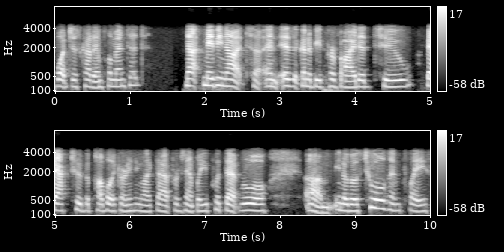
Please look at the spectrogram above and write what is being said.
what just got implemented? Not maybe not. Uh, and is it going to be provided to back to the public or anything like that? For example, you put that rule, um, you know, those tools in place.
